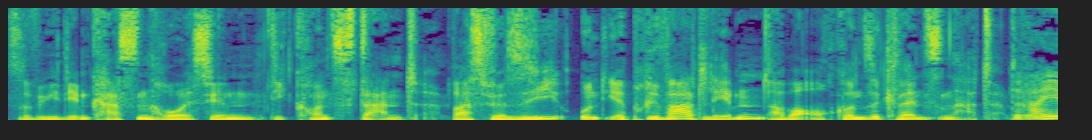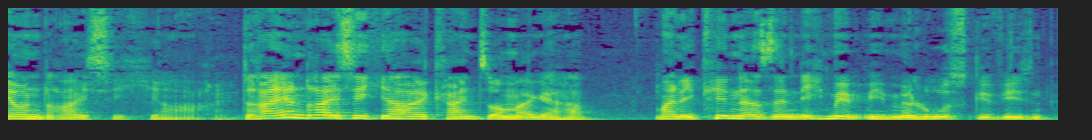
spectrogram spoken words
sowie dem Kassenhäuschen die Konstante, was für sie und ihr Privatleben aber auch Konsequenzen hatte. 33 Jahre. 33 Jahre kein Sommer gehabt. Meine Kinder sind nicht mit mir mehr los gewesen.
